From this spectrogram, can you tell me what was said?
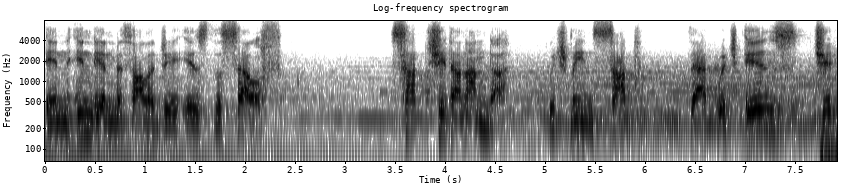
in Indian mythology is the self, Satchidananda, which means Sat, that which is, Chit,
